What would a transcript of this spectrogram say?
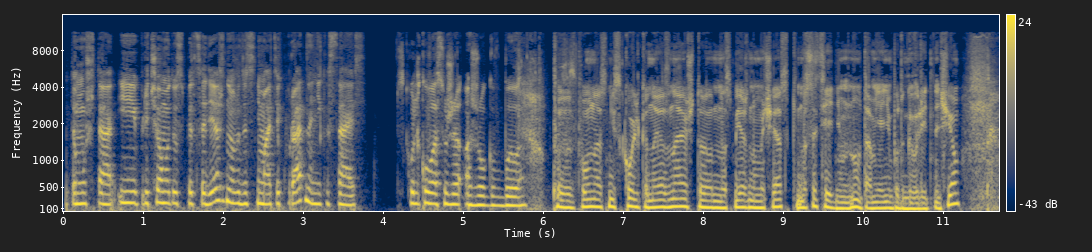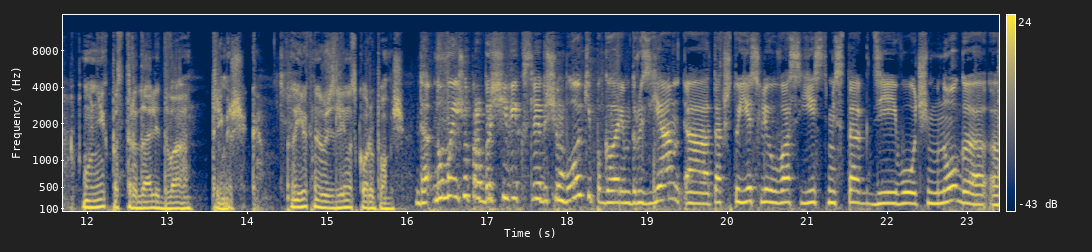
Потому что, и причем эту спецодежду нужно снимать аккуратно, не касаясь. Сколько у вас уже ожогов было? У нас нисколько, но я знаю, что на смежном участке, на соседнем, ну там я не буду говорить на чем, у них пострадали два триммерщика. Их навезли на скорую помощь. Да, ну мы еще про борщевик в следующем блоке поговорим, друзья. А, так что если у вас есть места, где его очень много, а,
